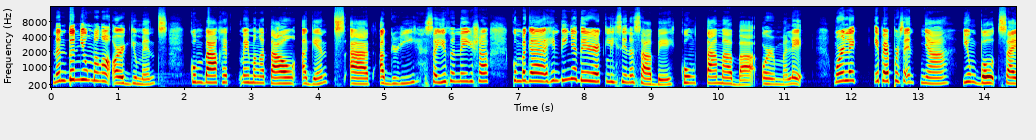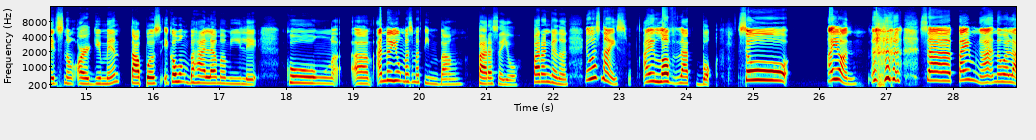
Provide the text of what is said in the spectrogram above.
nandun yung mga arguments kung bakit may mga taong against at agree sa euthanasia. Kumbaga, hindi niya directly sinasabi kung tama ba or mali. More like, ipepresent niya yung both sides ng argument, tapos ikaw ang bahala mamili kung um, ano yung mas matimbang para sa'yo. Parang ganon. It was nice. I love that book. So, ayun, sa time nga na wala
